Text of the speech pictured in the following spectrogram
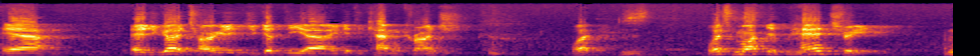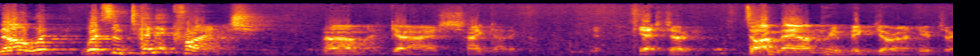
Yeah. Hey, did you go to Target? Did you get the uh, you get the Captain Crunch? What? What's Market Pantry? No, what what's Lieutenant Crunch? Oh my gosh, I gotta go. Yeah, Yes, sir. So I'm, I'm a pretty big deal around here, sir.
